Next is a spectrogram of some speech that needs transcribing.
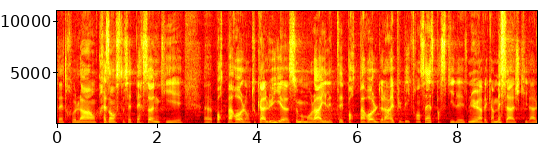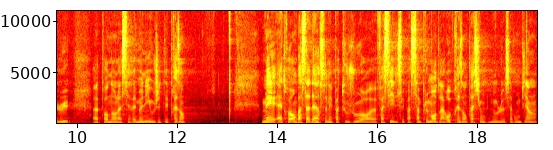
d'être là en présence de cette personne qui est porte-parole. En tout cas, lui, ce moment-là, il était porte-parole de la République française parce qu'il est venu avec un message qu'il a lu pendant la cérémonie où j'étais présent. Mais être ambassadeur, ce n'est pas toujours euh, facile, ce n'est pas simplement de la représentation, nous le savons bien. Hein.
